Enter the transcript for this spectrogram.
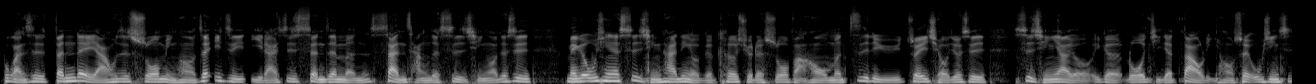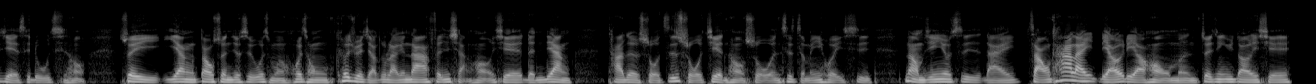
不管是分类啊，或是说明哦，这一直以来是圣真门擅长的事情哦。就是每个无形的事情，它一定有个科学的说法哈。我们致力于追求，就是事情要有一个逻辑的道理哈。所以无形世界也是如此哈。所以一样道顺，就是为什么会从科学角度来跟大家分享哈一些能量它的所知所见哈所闻是怎么一回事。那我们今天又是来找他来聊一聊哈，我们最近遇到一些。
